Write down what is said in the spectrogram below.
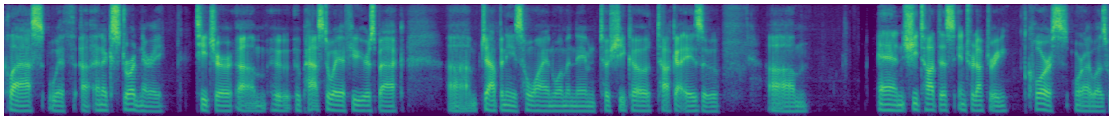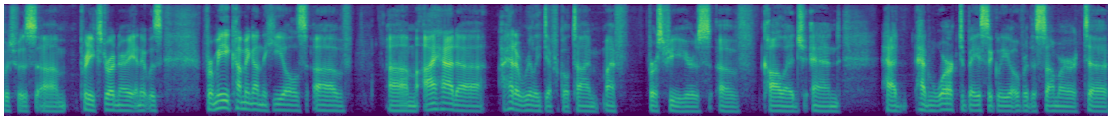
class with uh, an extraordinary teacher um, who who passed away a few years back, um, Japanese Hawaiian woman named Toshiko Takaezu. Um, and she taught this introductory course where I was, which was um, pretty extraordinary. And it was for me coming on the heels of um, I had a I had a really difficult time my f- first few years of college and had had worked basically over the summer to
